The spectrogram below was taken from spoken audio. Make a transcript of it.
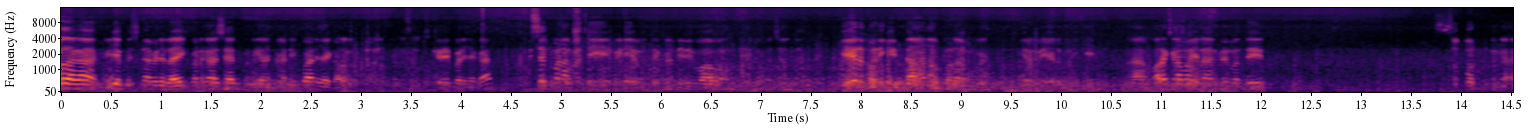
அவ்வளோதாங்க வீடியோ பிடிச்சினா வீடியோ லைக் பண்ணுங்க ஷேர் பண்ணுங்க. கண்டிப்பாக நீங்கள் கலந்து சப்ஸ்கிரைப் பண்ணிக்கோங்க. விசிட் பண்ண பற்றி வீடியோ வந்து கண்டினியூவாக வந்து நம்ம சேனல் ஏழு மணிக்கு டான் அப்லோட் ஆகுங்க இரவு ஏழு மணிக்கு. மறக்காமல் மறக்காம எல்லாருமே வந்து சப்போர்ட் பண்ணுங்க.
